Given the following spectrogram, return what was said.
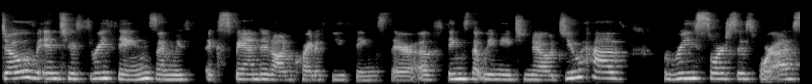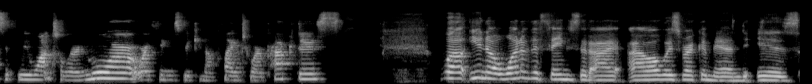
dove into three things and we've expanded on quite a few things there of things that we need to know. Do you have resources for us if we want to learn more or things we can apply to our practice? Well, you know, one of the things that I, I always recommend is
